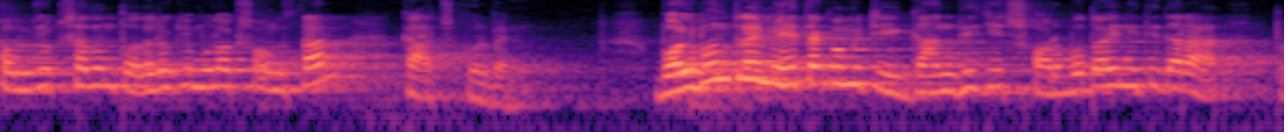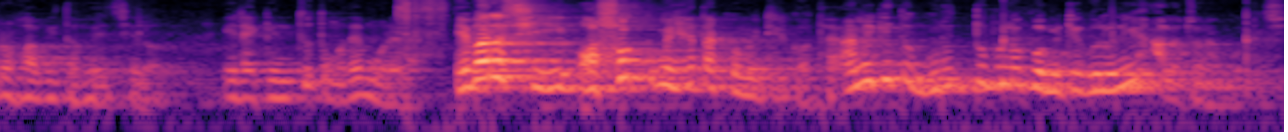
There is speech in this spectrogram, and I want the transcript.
সংযোগ সাধন তদারকিমূলক সংস্থার কাজ করবেন। বলবন্ত রায় মেহতা কমিটি গান্ধীজির সর্বোদয় নীতি দ্বারা প্রভাবিত হয়েছিল। এটা কিন্তু তোমাদের মনে রাখ। এবার আসি অশোক মেহতা কমিটির কথা আমি কিন্তু গুরুত্বপূর্ণ কমিটিগুলো নিয়ে আলোচনা করছি।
